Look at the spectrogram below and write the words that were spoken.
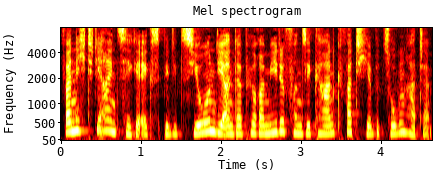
war nicht die einzige Expedition, die an der Pyramide von Sekan Quartier bezogen hatte.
